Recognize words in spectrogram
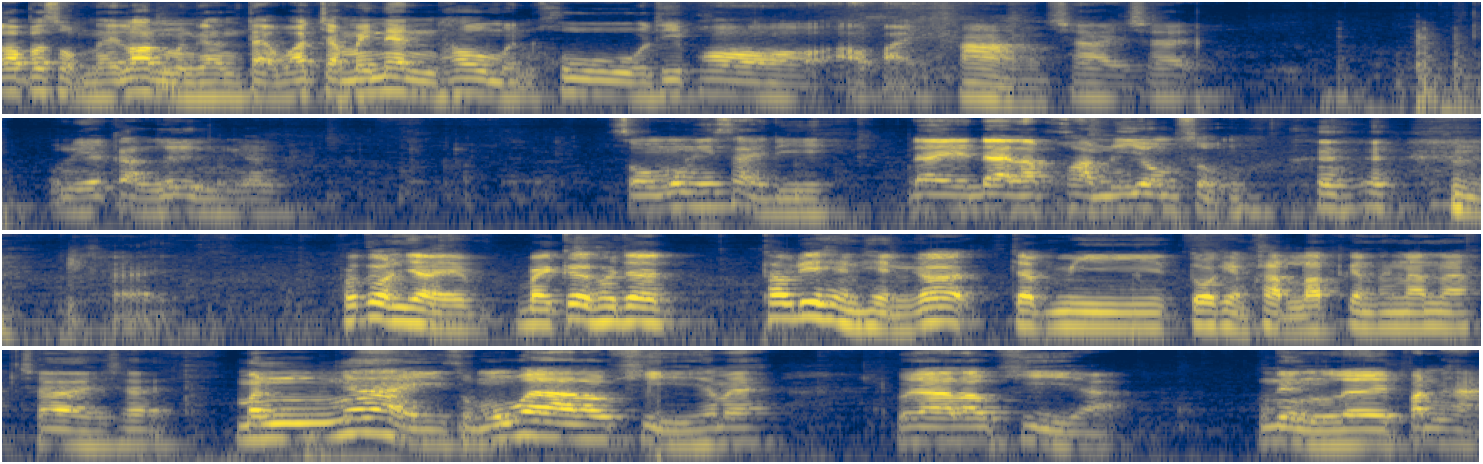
็ผสมไนลอนเหมือนกัน แต่ว่าจะไม่แน่นเท่าเหมือนคู่ที่พ่อเอาไป อ่า ใช่ใช่พวกนี้ก็กันลื่นเหมือนกัน ทรงพวกนี้ใส่ดี ได้ได้รับความนิยมสูง ใช่ เพราะส่วนใหญ่ไบเกอร์เขาจะเท่าที่เห็นเห็นก็จะมีตัวเข็มขัดรัดกันทั้งนั้นนะ ใช่ใช่ มันง่าย สมมุติเวลาเราขี่ใช่ไหม เวลาเราขี่อะหนึ่งเลยปัญหา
